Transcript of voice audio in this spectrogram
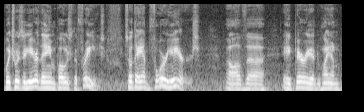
which was the year they imposed the freeze. So they had four years of uh, a period when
